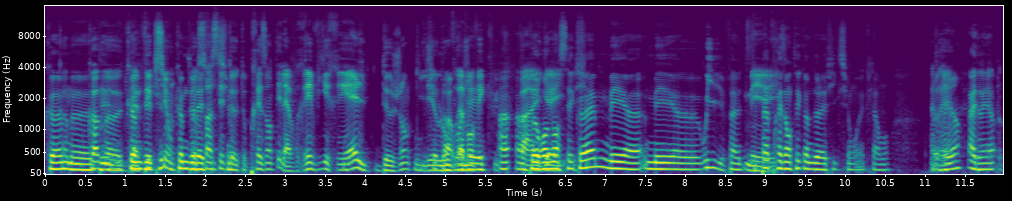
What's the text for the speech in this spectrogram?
comme, Comme, euh, comme, des- euh, de comme la des- fiction. comme de la fiction. te, te présenter la vraie vie réelle de gens qui l'ont vraiment vécu. Un, un Enfin, peu a- romancé quand même, mais, euh, mais euh, oui, Mais- c'est pas présenté comme de la fiction, ouais, clairement. Adrien? Adrien. Donc,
